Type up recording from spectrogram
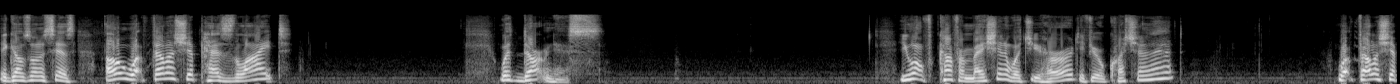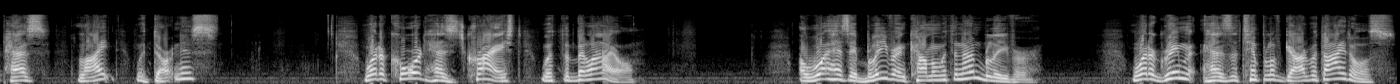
It goes on and says, Oh, what fellowship has light with darkness? You want confirmation of what you heard if you're questioning that? What fellowship has light with darkness? What accord has Christ with the Belial? Or what has a believer in common with an unbeliever? What agreement has the temple of God with idols?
